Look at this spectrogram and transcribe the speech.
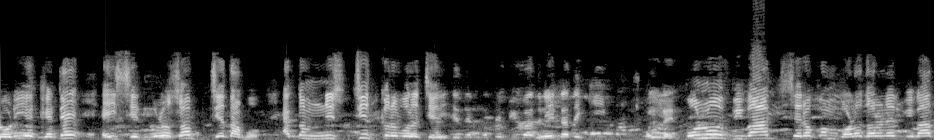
লড়িয়ে খেটে এই সিটগুলো সব জেতাবো। একদম নিশ্চিত করে বলেছেন। কোনো বিবাদ সেরকম বড় ধরনের বিবাদ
